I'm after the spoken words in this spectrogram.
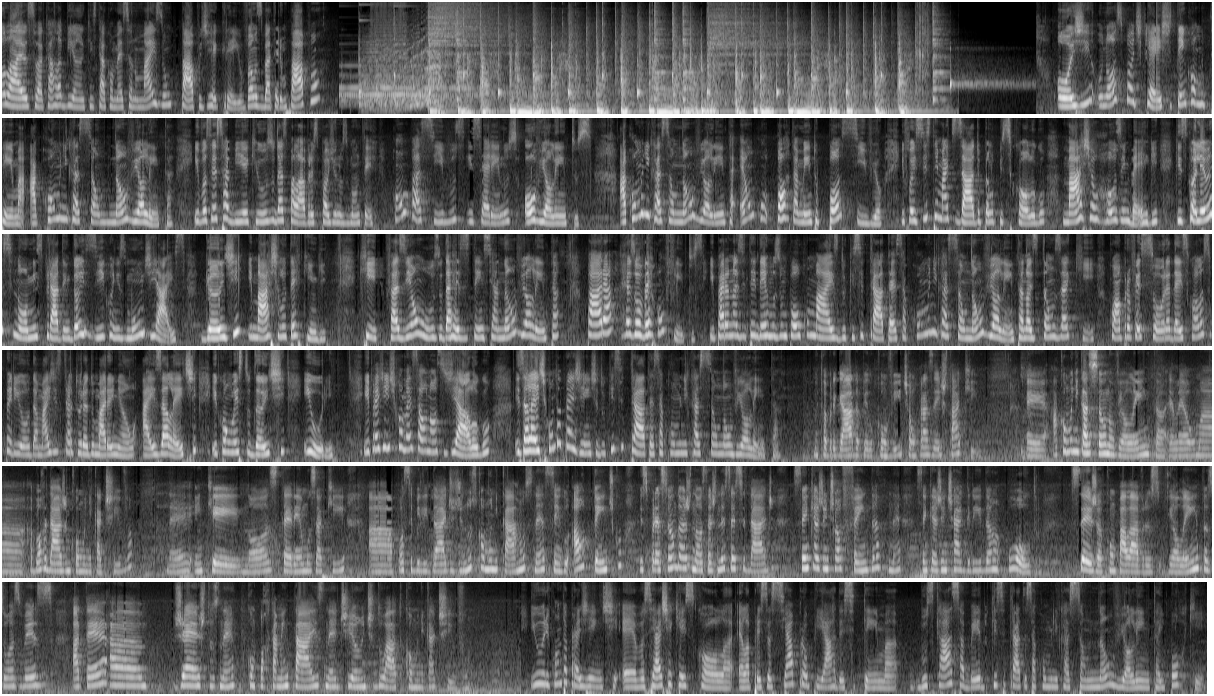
Olá, eu sou a Carla Bianchi e está começando mais um Papo de Recreio. Vamos bater um papo? Hoje, o nosso podcast tem como tema a comunicação não violenta. E você sabia que o uso das palavras pode nos manter compassivos e serenos ou violentos? A comunicação não violenta é um comportamento possível e foi sistematizado pelo psicólogo Marshall Rosenberg, que escolheu esse nome inspirado em dois ícones mundiais, Gandhi e Martin Luther King, que faziam uso da resistência não violenta para resolver conflitos. E para nós entendermos um pouco mais do que se trata essa comunicação não violenta, nós estamos aqui com a professora da Escola Superior da Magistratura do Maranhão, a Isalete, e com o estudante Yuri. E para a gente começar o nosso diálogo, Isalete, conta para a gente do que se trata essa comunicação não violenta. Muito obrigada pelo convite, é um prazer estar aqui. É, a comunicação não violenta ela é uma abordagem comunicativa né, em que nós teremos aqui a possibilidade de nos comunicarmos, né, sendo autêntico, expressando as nossas necessidades, sem que a gente ofenda, né, sem que a gente agrida o outro, seja com palavras violentas ou às vezes até ah, gestos, né, comportamentais, né, diante do ato comunicativo. Yuri, conta pra gente, é, você acha que a escola ela precisa se apropriar desse tema, buscar saber do que se trata essa comunicação não violenta e por quê?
